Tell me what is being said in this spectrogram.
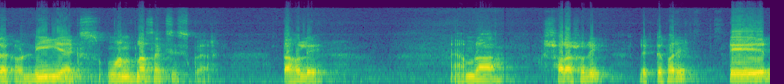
দেখো D X one plus X square তাহলে, আমরা সরাসরি লিখতে পারি টেন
